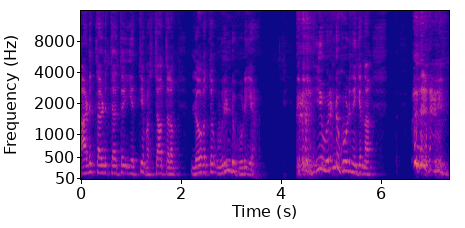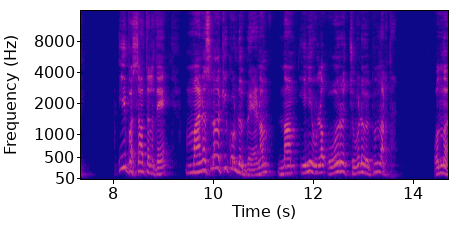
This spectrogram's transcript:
അടുത്തടുത്തടുത്ത് എത്തിയ പശ്ചാത്തലം ലോകത്ത് ഉരുണ്ടു കൂടുകയാണ് ഈ ഉരുണ്ടു കൂടി നിൽക്കുന്ന ഈ പശ്ചാത്തലത്തെ മനസ്സിലാക്കിക്കൊണ്ട് വേണം നാം ഇനിയുള്ള ഓരോ ചുവടുവെപ്പും നടത്താൻ. ഒന്ന്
